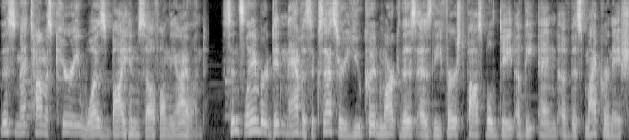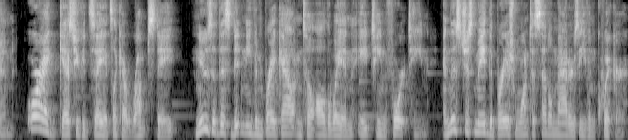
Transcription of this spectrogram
This meant Thomas Curie was by himself on the island. Since Lambert didn't have a successor, you could mark this as the first possible date of the end of this micronation. Or I guess you could say it's like a rump state. News of this didn't even break out until all the way in 1814 and this just made the British want to settle matters even quicker.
